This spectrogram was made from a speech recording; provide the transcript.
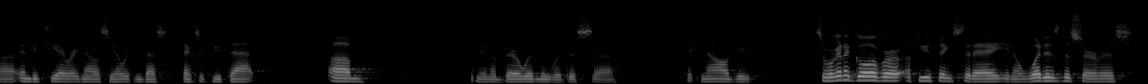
uh, MBTA right now to see how we can best execute that. Um, you're going to bear with me with this uh, technology. So we're going to go over a few things today. You know, what is the service?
